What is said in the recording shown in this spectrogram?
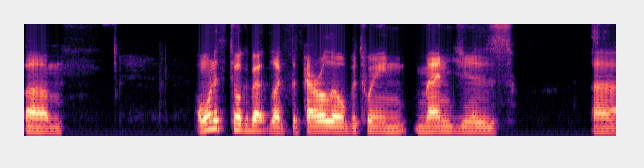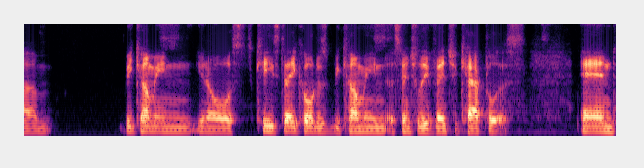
um, I wanted to talk about like the parallel between managers um, becoming, you know, key stakeholders becoming essentially venture capitalists, and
